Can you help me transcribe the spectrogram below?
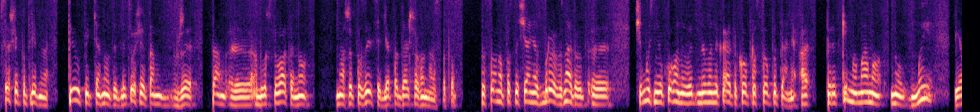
все, що потрібно, тил підтягнути для того, щоб там вже там е, облаштувати ну, наші позиції для подальшого наступу. Стосовно постачання зброї, ви знаєте, от е, чомусь ні у кого не не виникає такого простого питання. А перед ким ми маємо? Ну ми, я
